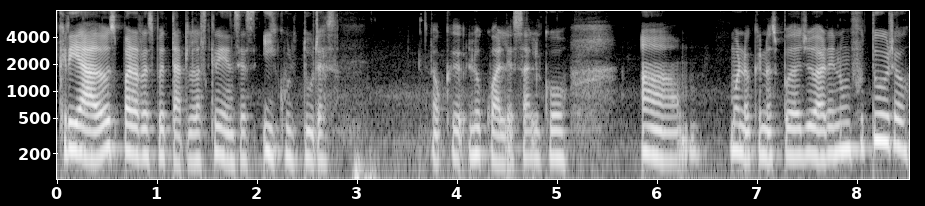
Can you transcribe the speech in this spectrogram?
criados para respetar las creencias y culturas lo, que, lo cual es algo bueno que nos puede ayudar en un futuro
